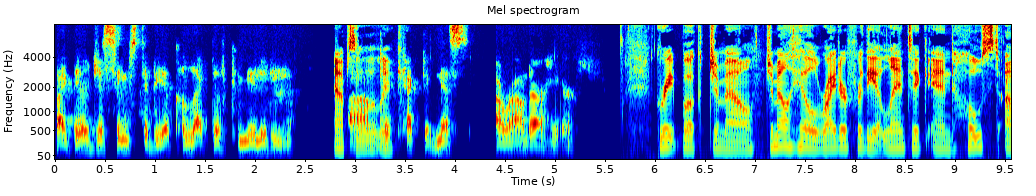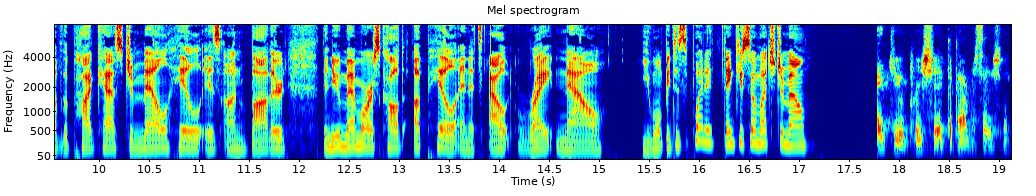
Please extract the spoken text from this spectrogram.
like there just seems to be a collective community um, absolutely um, protectiveness around our hair. Great book, Jemele. Jemele Hill, writer for The Atlantic and host of the podcast Jemele Hill is Unbothered. The new memoir is called Uphill and it's out right now. You won't be disappointed. Thank you so much, Jemele. Thank you. Appreciate the conversation.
